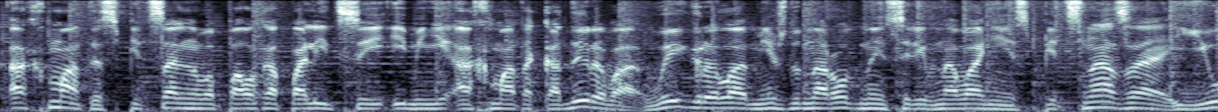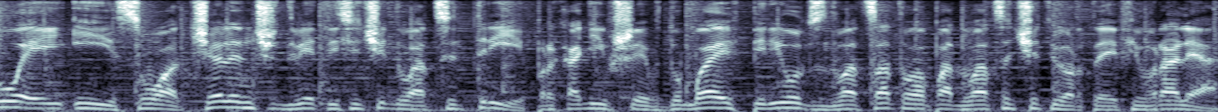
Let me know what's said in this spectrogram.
«Ахмат» из специального полка полиции имени Ахмата Кадырова выиграла международные соревнования спецназа UAE SWAT Challenge 2023, проходившие в Дубае в период с 20 по 24 февраля.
